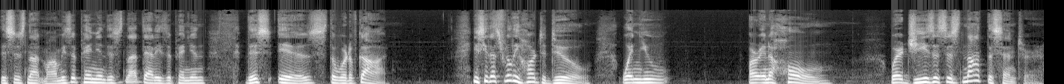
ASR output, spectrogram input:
This is not mommy's opinion. This is not daddy's opinion. This is the word of God. You see, that's really hard to do when you are in a home where Jesus is not the center.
